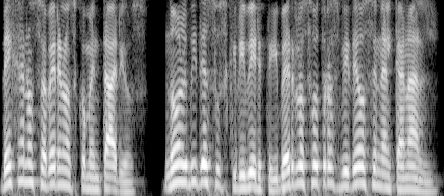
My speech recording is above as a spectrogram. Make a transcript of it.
Déjanos saber en los comentarios. No olvides suscribirte y ver los otros videos en el canal.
